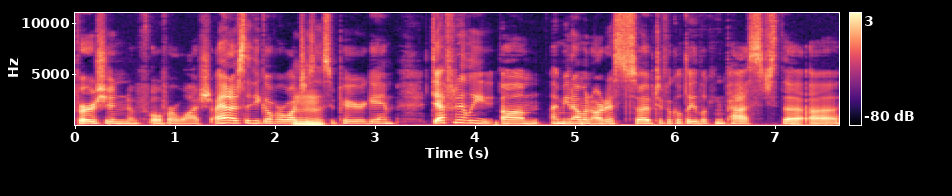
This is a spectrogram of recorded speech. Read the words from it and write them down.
version of Overwatch. I honestly think Overwatch is Mm. a superior game. Definitely. Um, I mean, I'm an artist, so I have difficulty looking past the. Uh,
